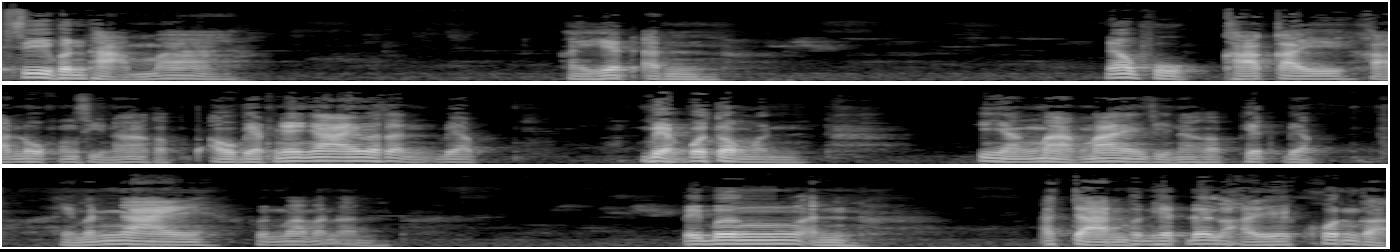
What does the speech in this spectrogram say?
FC เพิ่นถามมาให้เฮ็ดอัน นวผูกขาไก่ขานกจังสีหนะครับ เอาแบบง่ายๆว่าสั่นแบบแบบบ่ต้องมันอีหยังมากมายจังซี่นะครับเฮ็ดแบบให้มันง่ายเพิ่นว่ามันอัน ไปเบิ่งอัน อาจารย์เพิ่นเฮ็ดได้หลายคนก็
